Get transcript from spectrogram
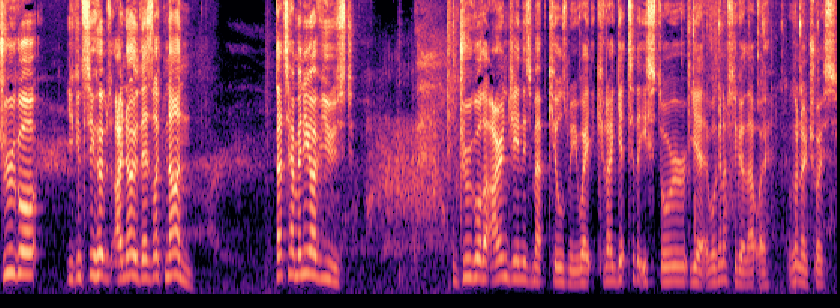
Drugor, you can see herbs. I know, there's like none. That's how many I've used. Drugor, the RNG in this map kills me. Wait, could I get to the east store? Yeah, we're gonna have to go that way. We've got no choice.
